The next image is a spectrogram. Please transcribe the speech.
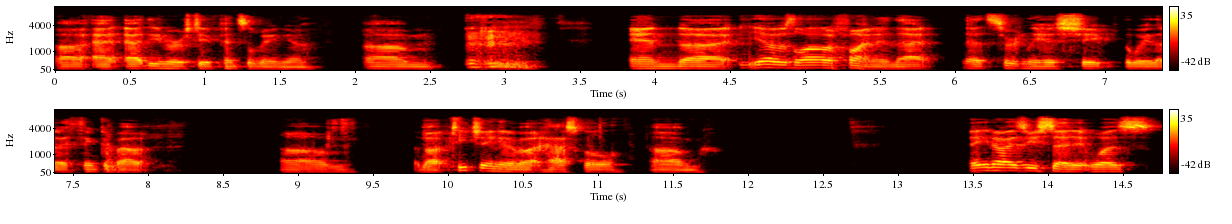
uh, at at the University of Pennsylvania. Um, and uh, yeah, it was a lot of fun, and that that certainly has shaped the way that I think about um, about teaching and about Haskell. Um, and, you know, as you said, it was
